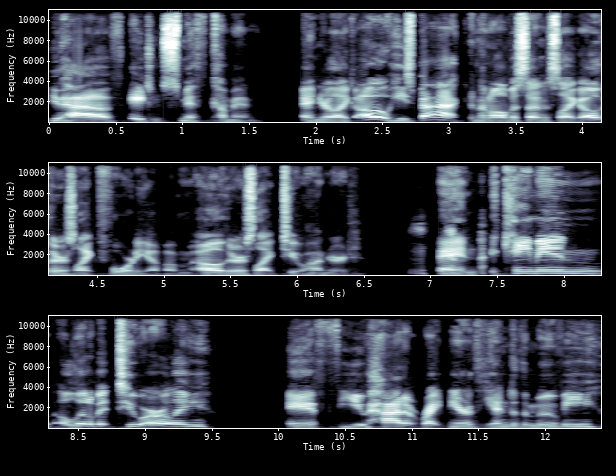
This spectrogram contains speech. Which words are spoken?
You have Agent Smith come in and you're like, oh, he's back. And then all of a sudden it's like, oh, there's like 40 of them. Oh, there's like 200. and it came in a little bit too early. If you had it right near the end of the movie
